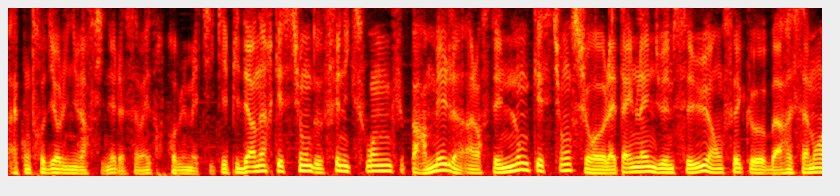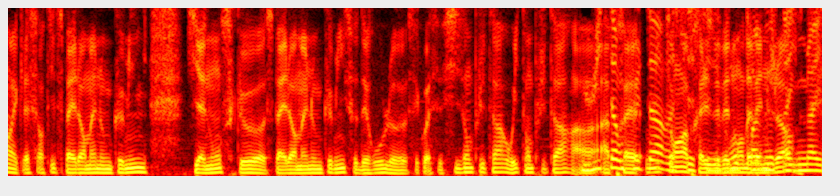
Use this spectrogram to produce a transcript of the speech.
à contredire l'univers ciné, là, ça va être problématique. Et puis dernière question de Phoenix Wong par mail. Alors c'était une longue question sur euh, la timeline du MCU. hein. On sait que bah, récemment avec la sortie de Spider-Man Homecoming, qui annonce que euh, Spider-Man Homecoming se déroule, euh, c'est quoi, c'est six ans plus tard, huit ans plus tard, à- Huit ans après plus tard, huit ans et c'est- après les le événements d'Avengers. ouais.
